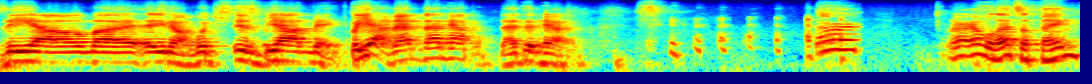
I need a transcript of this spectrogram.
The um, uh, you know, which is beyond me. But yeah, that that happened. That did happen. All right. All right. Well, that's a thing.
